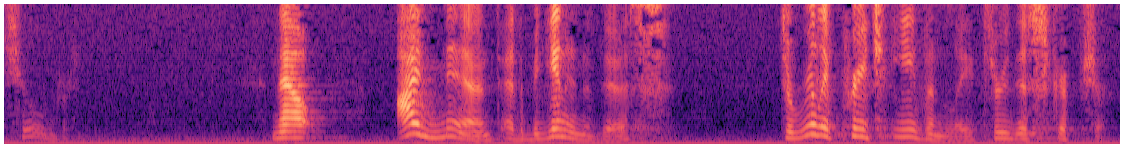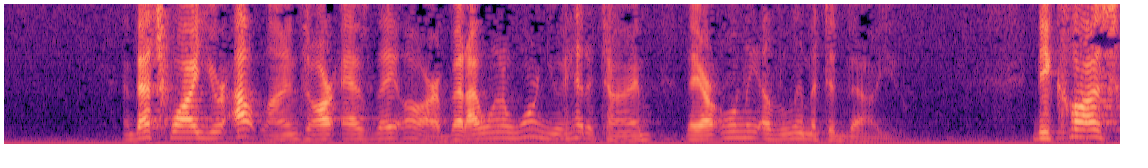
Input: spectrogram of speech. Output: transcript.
children. Now, I meant at the beginning of this to really preach evenly through this scripture. And that's why your outlines are as they are. But I want to warn you ahead of time, they are only of limited value. Because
